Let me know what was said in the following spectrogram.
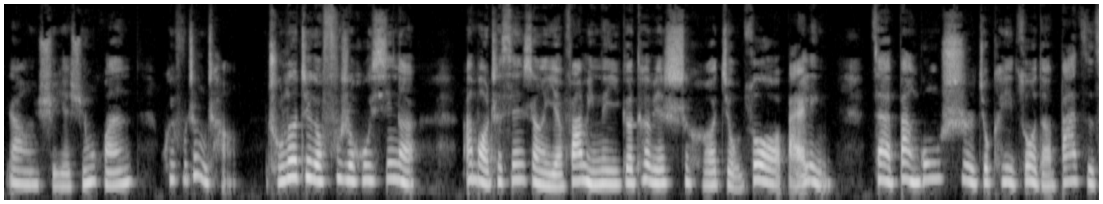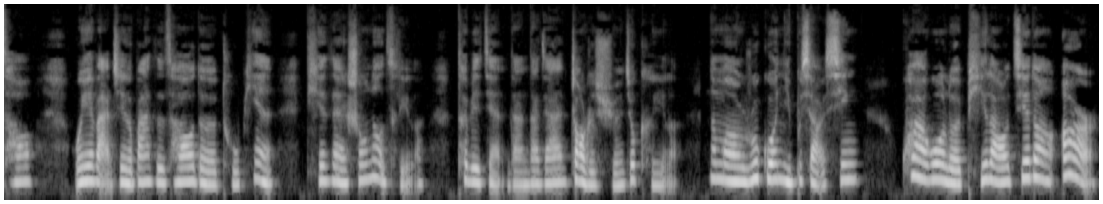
让血液循环恢复正常。除了这个腹式呼吸呢，安保车先生也发明了一个特别适合久坐白领在办公室就可以做的八字操。我也把这个八字操的图片贴在 show notes 里了，特别简单，大家照着学就可以了。那么如果你不小心，跨过了疲劳阶段二，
